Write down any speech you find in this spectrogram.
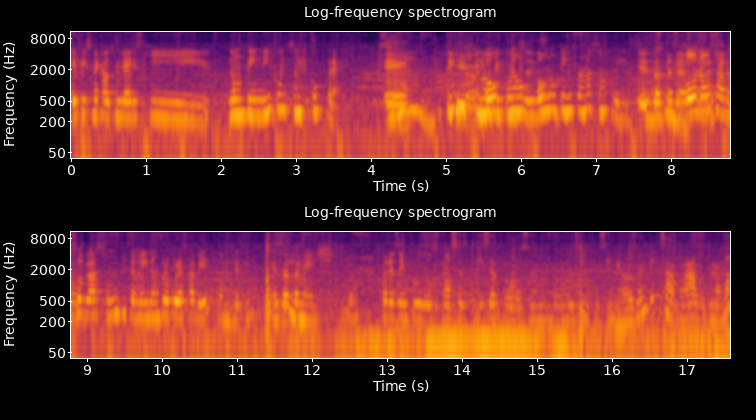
eu penso naquelas mulheres que não tem nem condição de comprar. É, Tem gente que não ou, tem condições. não, ou não tem informação pra isso. Exatamente. Ou não sabe sobre o assunto e também não procura saber, vamos dizer assim. Exatamente. Por exemplo, as nossas bisavós, vamos dar um exemplo assim, elas não pensavam, ah, vou tomar uma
